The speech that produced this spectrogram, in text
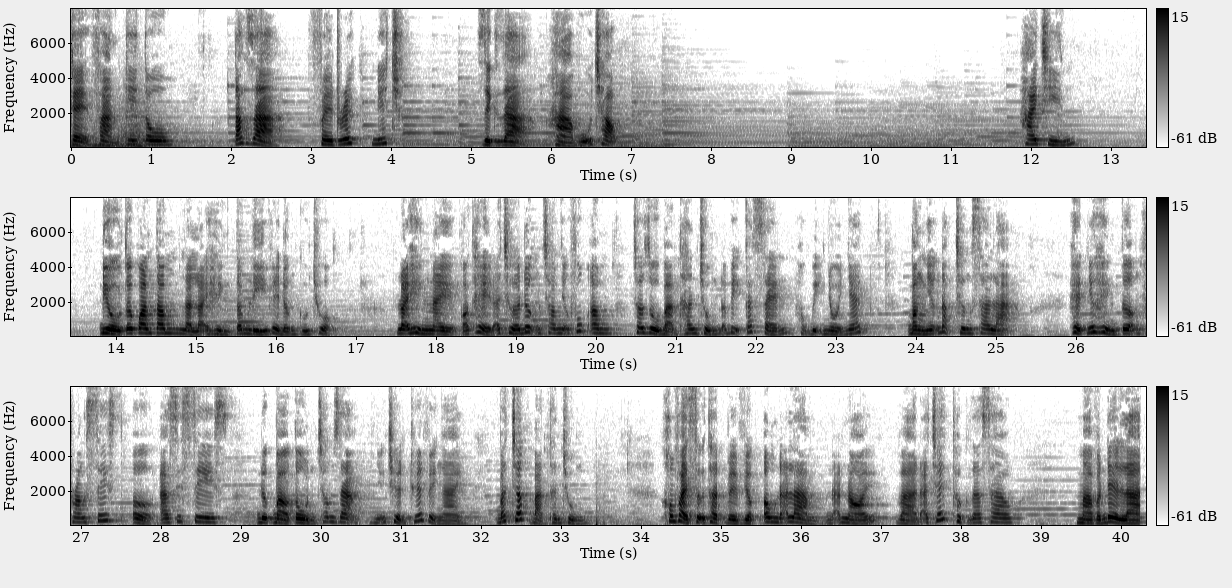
Kẻ phản Kitô Tác giả, Friedrich Nietzsche Dịch giả, Hà Vũ Trọng hai chín Điều tôi quan tâm là loại hình tâm lý về đấng cứu chuộc. Loại hình này có thể đã chứa đựng trong những phúc âm cho dù bản thân chúng đã bị cắt xén hoặc bị nhồi nhét bằng những đặc trưng xa lạ. Hệt như hình tượng Francis ở Assisi được bảo tồn trong dạng những truyền thuyết về Ngài, bất chấp bản thân chúng. Không phải sự thật về việc ông đã làm, đã nói và đã chết thực ra sao, mà vấn đề là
